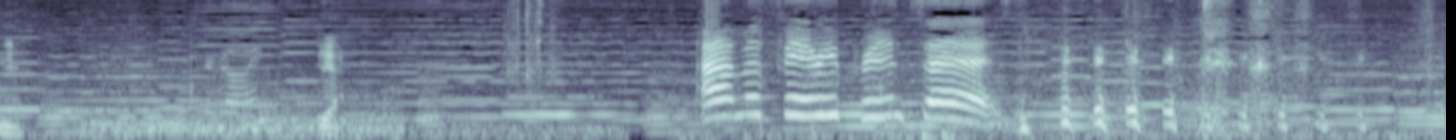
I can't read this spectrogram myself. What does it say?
Yeah. You're going? Yeah. I'm a fairy princess.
